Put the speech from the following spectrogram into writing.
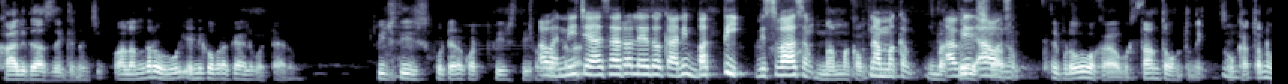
కాళిదాస్ దగ్గర నుంచి వాళ్ళందరూ ఎన్ని కొబ్బరికాయలు కొట్టారు? పీచు తీసి కొట్టారో కొట్ట తీసి అవన్నీ? చేశారో లేదో కానీ భక్తి విశ్వాసం నమ్మకం. నమ్మకం. అవి ఇప్పుడు ఒక వృత్తాంతం ఉంటుంది. ఒక అతను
